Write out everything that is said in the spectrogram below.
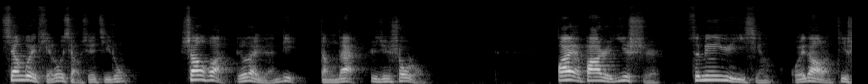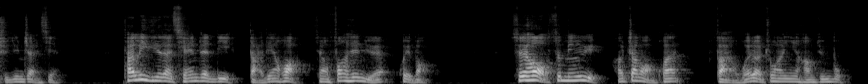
湘桂铁路小学集中。伤患留在原地等待日军收容。八月八日一时，孙明玉一行回到了第十军战线，他立即在前沿阵地打电话向方先觉汇报。随后，孙明玉和张广宽返回了中央银行军部，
